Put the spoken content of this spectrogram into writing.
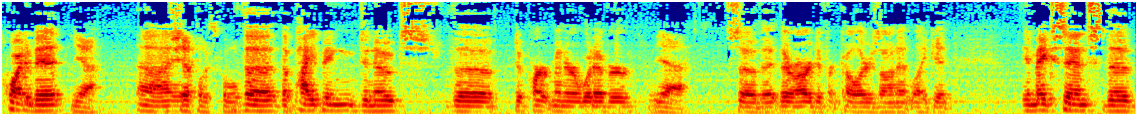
quite a bit. Yeah. Uh, Ship looks cool. the the piping denotes the department or whatever, Yeah. so that there are different colors on it. Like it, it makes sense. The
